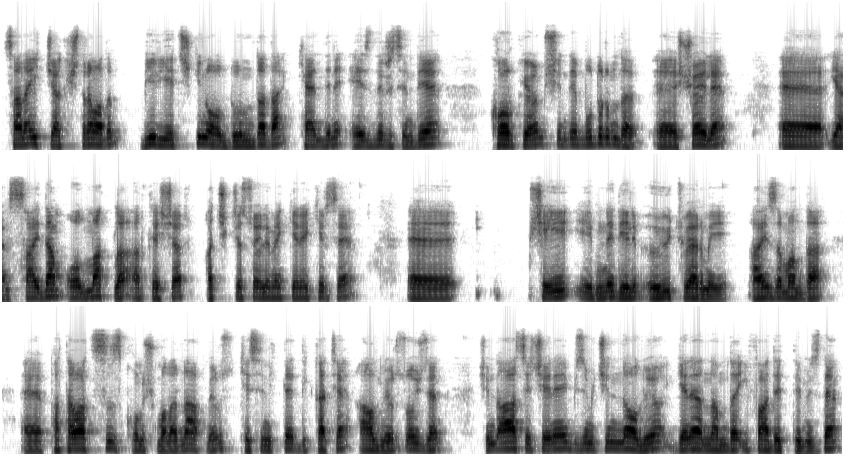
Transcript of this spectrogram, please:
sana hiç yakıştıramadım. Bir yetişkin olduğunda da kendini ezdirirsin diye korkuyorum. Şimdi bu durumda e, şöyle e, yani saydam olmakla arkadaşlar açıkça söylemek gerekirse e, şeyi e, ne diyelim öğüt vermeyi aynı zamanda e, patavatsız konuşmaları ne yapmıyoruz? Kesinlikle dikkate almıyoruz. O yüzden şimdi A seçeneği bizim için ne oluyor? Genel anlamda ifade ettiğimizde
